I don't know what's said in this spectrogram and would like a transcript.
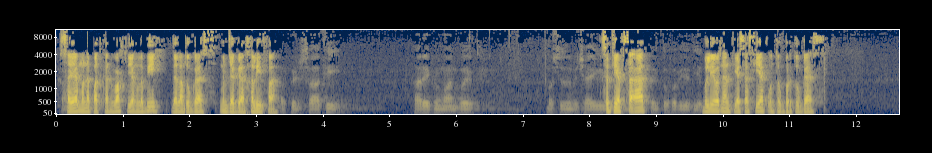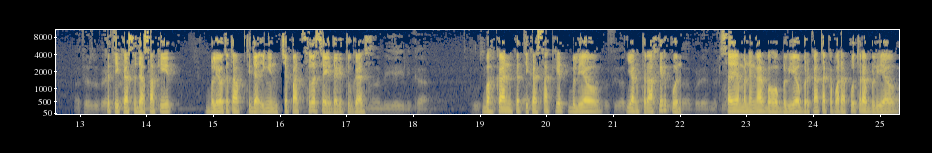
saya mendapatkan waktu yang lebih dalam tugas menjaga khalifah. Setiap saat, beliau nantiasa siap untuk bertugas. Ketika sedang sakit, beliau tetap tidak ingin cepat selesai dari tugas. Bahkan ketika sakit beliau yang terakhir pun, saya mendengar bahwa beliau berkata kepada putra beliau,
